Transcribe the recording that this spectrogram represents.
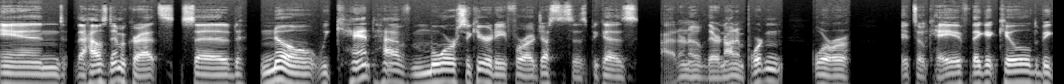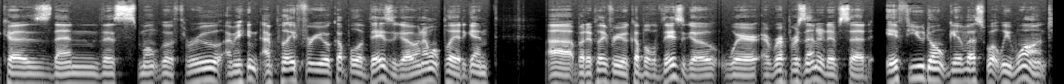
and the House Democrats said, no, we can't have more security for our justices because, I don't know, they're not important or it's okay if they get killed because then this won't go through. I mean, I played for you a couple of days ago and I won't play it again. Uh, but I played for you a couple of days ago where a representative said, if you don't give us what we want,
